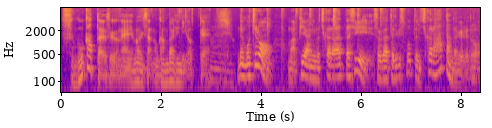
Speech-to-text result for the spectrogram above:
すごかったですよね山崎さんの頑張りによって。でもちろん、まあ、ピアにも力あったしそれからテレビスポットに力あったんだけれど、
